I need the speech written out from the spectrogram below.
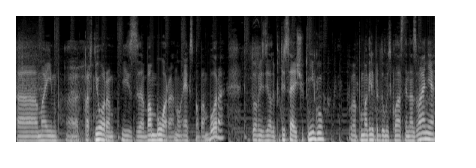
э, моим э, партнерам из Бомбора, ну, Экспо Бомбора, которые сделали потрясающую книгу, помогли придумать классное название.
